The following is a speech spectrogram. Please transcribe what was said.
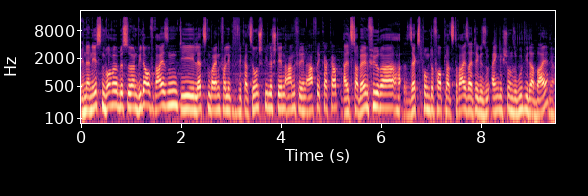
In der nächsten Woche bist du dann wieder auf Reisen. Die letzten beiden Qualifikationsspiele stehen an für den Afrika Cup. Als Tabellenführer, sechs Punkte vor Platz drei, seid ihr eigentlich schon so gut wie dabei. Ja.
